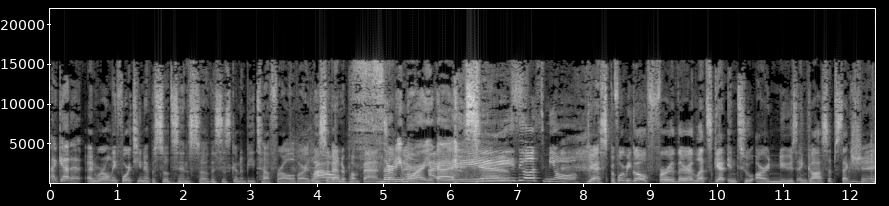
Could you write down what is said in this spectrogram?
I get it. and we're only 14 episodes in, so this is going to be tough for all of our Lisa Wow. Vanderpump fans. out Thirty there. more, you guys. Ay, Dios mío. Yes, before we go further, let's get into our news and gossip section.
